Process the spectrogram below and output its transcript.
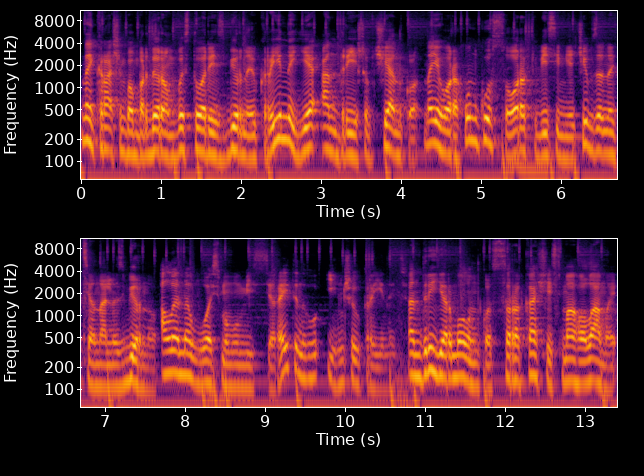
Найкращим бомбардиром в історії збірної України є Андрій Шевченко. На його рахунку 48 м'ячів за національну збірну. Але на восьмому місці рейтингу інший українець. Андрій Ярмоленко з 46 голами,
